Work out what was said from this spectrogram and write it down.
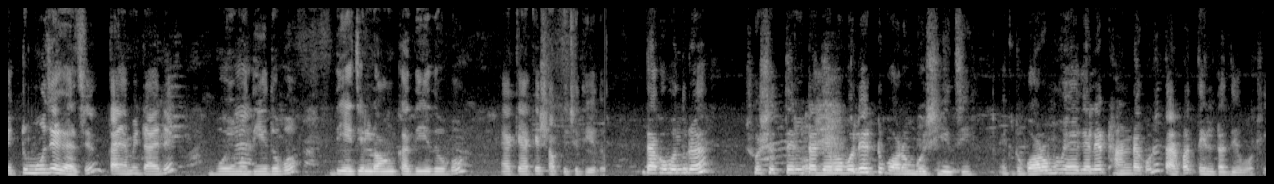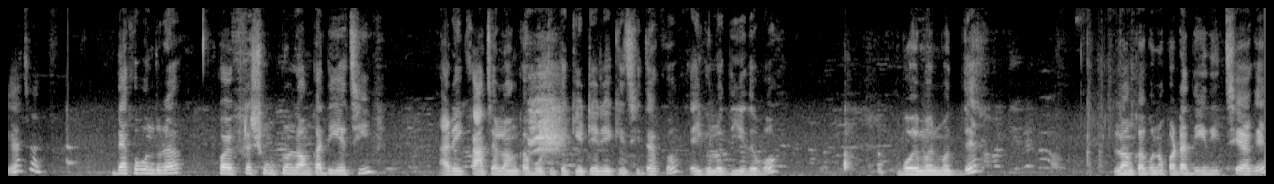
একটু মজে গেছে, তাই আমি ডাইরেক্ট বয়মে দিয়ে দেবো, দিয়ে যে লঙ্কা দিয়ে দেবো, একে একে সব কিছু দিয়ে দেবো। দেখো বন্ধুরা সর্ষের তেলটা দেবো বলে একটু গরম বসিয়েছি। একটু গরম হয়ে গেলে ঠান্ডা করে তারপর তেলটা দেবো ঠিক আছে? দেখো বন্ধুরা কয়েকটা শুকনো লঙ্কা দিয়েছি আর এই কাঁচা লঙ্কা বটিতে কেটে রেখেছি দেখো এইগুলো দিয়ে দেবো। বয়মের মধ্যে লঙ্কাগুলো কটা দিয়ে দিচ্ছি আগে।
